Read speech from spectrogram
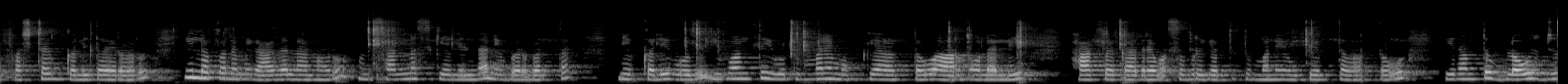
ಫಸ್ಟ್ ಟೈಮ್ ಕಲಿತಾ ಇರೋರು. ಇಲ್ಲಪ್ಪ, ನಮಗೆ ಆಗಲ್ಲ ಅನ್ನೋರು. ಒಂದು ಸಣ್ಣ ಸ್ಕೇಲಿಂದ ನೀವು ಬರ್ಬರ್ತಾ ನೀವು ಕಲಿಬೋದು. ಇವಂತೂ ಇವು ತುಂಬಾ ಮುಖ್ಯ ಆಗ್ತವೆ. ಆರ್ಮೋಲಲ್ಲಿ ಹಾಕಬೇಕಾದ್ರೆ ಹೊಸಬ್ರಿಗಂತೂ ತುಂಬಾ ಉಪಯುಕ್ತವಾಗ್ತವೆ. ಇದಂತೂ ಬ್ಲೌಸು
